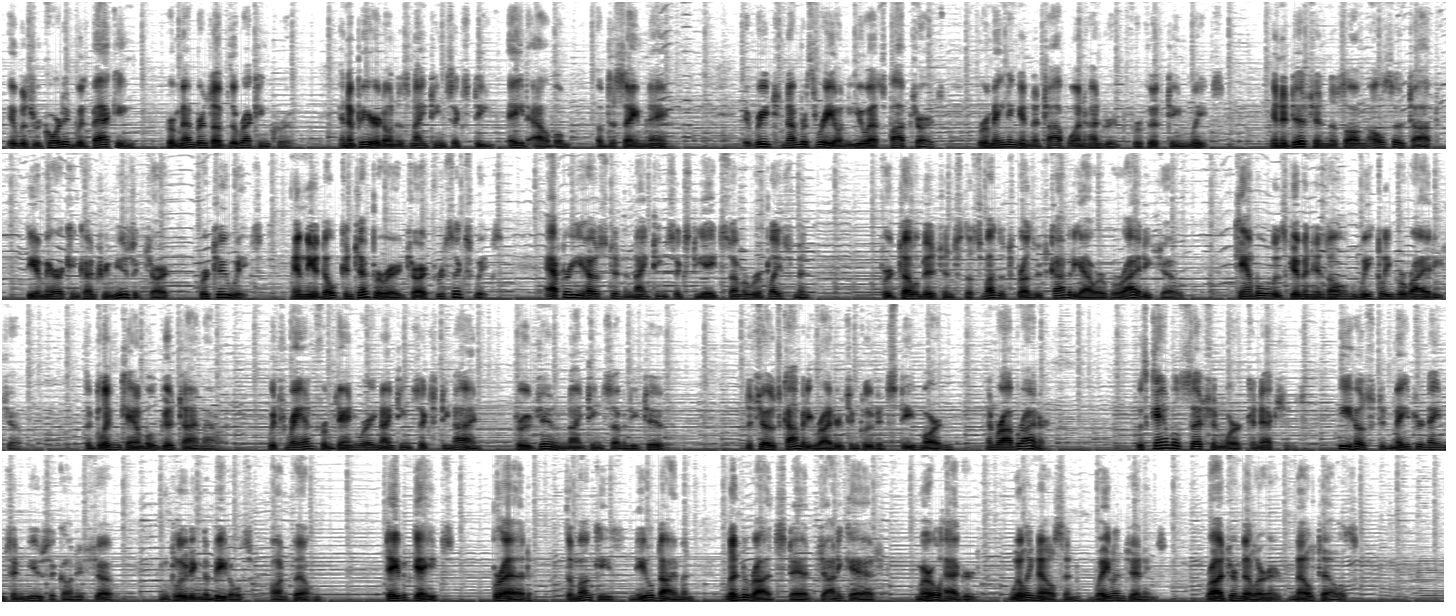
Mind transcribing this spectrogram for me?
It was recorded with backing from members of the Wrecking Crew and appeared on his 1968 album of the same name. It reached number three on the U.S. pop charts, remaining in the top 100 for 15 weeks. In addition, the song also topped the American Country Music Chart for two weeks and the Adult Contemporary Chart for six weeks. After he hosted a 1968 summer replacement for television's The Smothers Brothers Comedy Hour variety show, Campbell was given his own weekly variety show, The Glen Campbell Good Time Hour, which ran from January 1969 through June 1972. The show's comedy writers included Steve Martin and Rob Reiner. With Campbell's session work connections, he hosted major names in music on his show, including the Beatles on film, David Gates, Bread, The Monkees, Neil Diamond, Linda Ronstadt, Johnny Cash, Merle Haggard, Willie Nelson, Waylon Jennings, Roger Miller, and Mel Tillis.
